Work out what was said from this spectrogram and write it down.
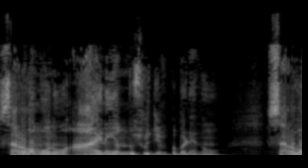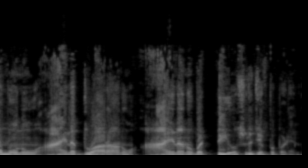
సర్వమును ఆయన యందు సృజింపబడెను. సర్వమును ఆయన ద్వారాను ఆయనను బట్టి సృజింపబడెను.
